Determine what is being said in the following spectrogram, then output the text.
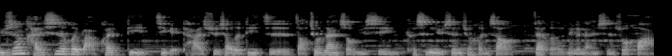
女生还是会把快递寄给他，学校的地址早就烂熟于心。可是女生却很少再和那个男生说话，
